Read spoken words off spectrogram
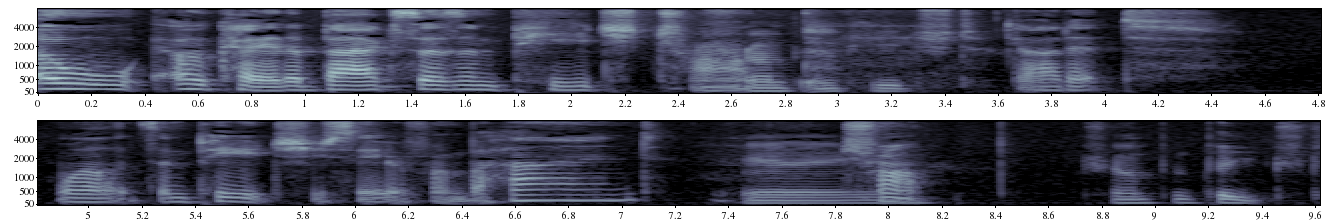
Oh, okay. The back says impeached Trump. Trump impeached. Got it. Well, it's impeached. You see her from behind. Yeah, you go. Trump. Trump impeached.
